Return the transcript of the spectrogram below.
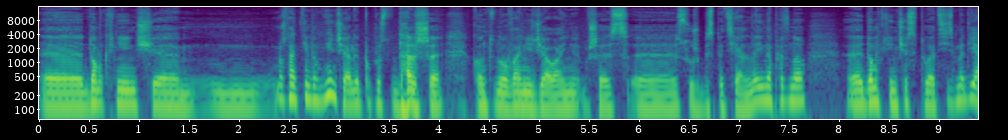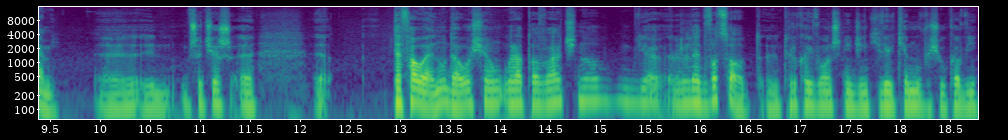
e, domknięcie, mm, może nawet nie domknięcie, ale po prostu dalsze kontynuowanie działań przez e, służby specjalne i na pewno domknięcie sytuacji z mediami. Przecież TVN udało się uratować no, ledwo co, tylko i wyłącznie dzięki wielkiemu wysiłkowi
